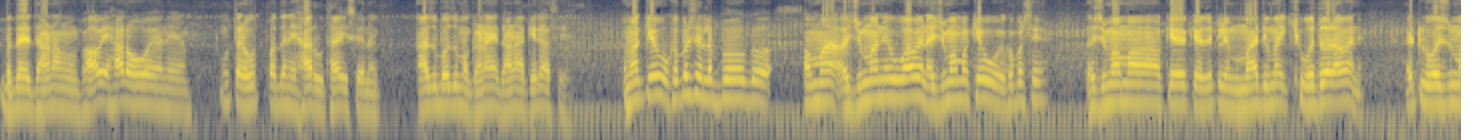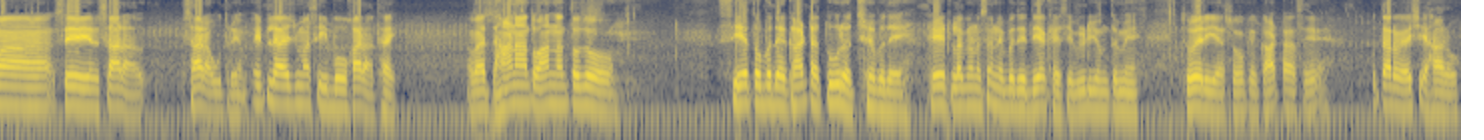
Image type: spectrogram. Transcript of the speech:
બધાય ધાણાનો ભાવે સારો હોય અને ઉત્તર ઉત્પાદન સારું થાય છે અને આજુબાજુમાં ઘણાય ધાણા કર્યા છે. એમાં કેવું ખબર છે લગભગ આમાં અજમાને એવું આવે ને અજમામાં કેવું હોય ખબર છે? અજમામાં કે કે જેટલી માધી ઈચ્છું વધારે આવે ને એટલું અજમા છે સારા સારા ઉતરે એમ. એટલે અજમા છે એ બહુ સારા થાય. હવે ધાણા તો આના તો જો છે તો બધા ઘાટા તૂર જ છે બધાય. ઠેઠ લગ્ન છે ને બધે દેખાય છે. વિડીયોમાં તમે જોઈ રહ્યા છો કે ઘાટા છે. ઉતારો હશે સારો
